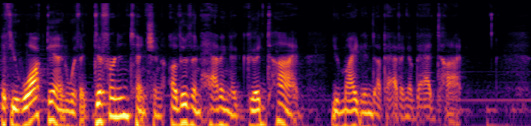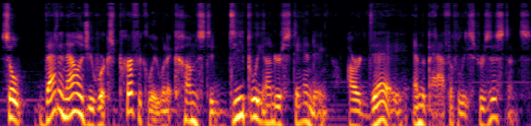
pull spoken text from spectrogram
If you walked in with a different intention other than having a good time, you might end up having a bad time. So, that analogy works perfectly when it comes to deeply understanding our day and the path of least resistance.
